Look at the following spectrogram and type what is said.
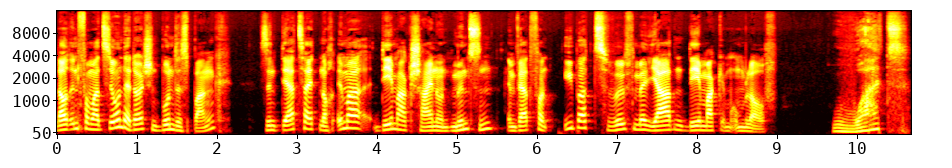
laut Information der Deutschen Bundesbank sind derzeit noch immer D-Mark-Scheine und Münzen im Wert von über 12 Milliarden D-Mark im Umlauf. What?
